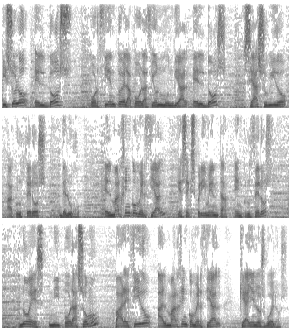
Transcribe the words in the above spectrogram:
Y solo el 2% de la población mundial, el 2%, se ha subido a cruceros de lujo. El margen comercial que se experimenta en cruceros no es ni por asomo parecido al margen comercial que hay en los vuelos.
